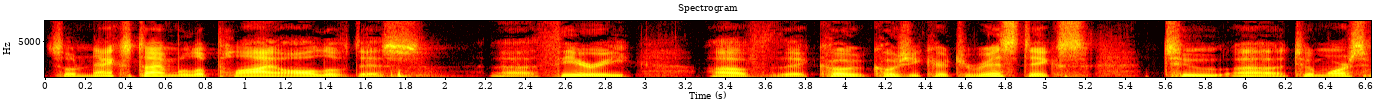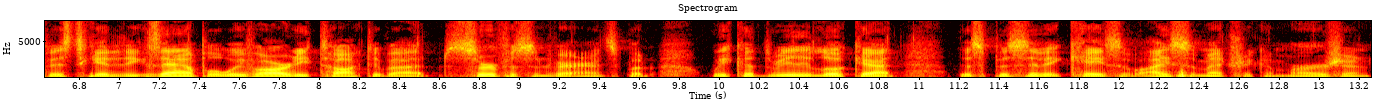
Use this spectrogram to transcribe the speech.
So next time we'll apply all of this uh, theory of the Cauchy characteristics to, uh, to a more sophisticated example. We've already talked about surface invariants, but we could really look at the specific case of isometric immersion.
